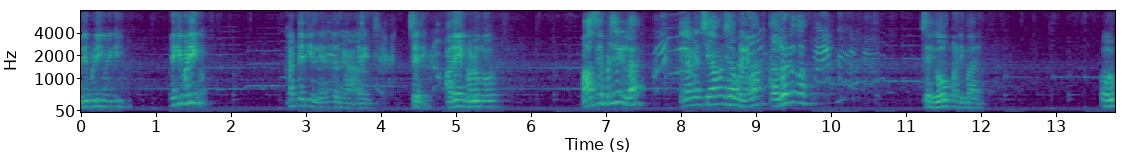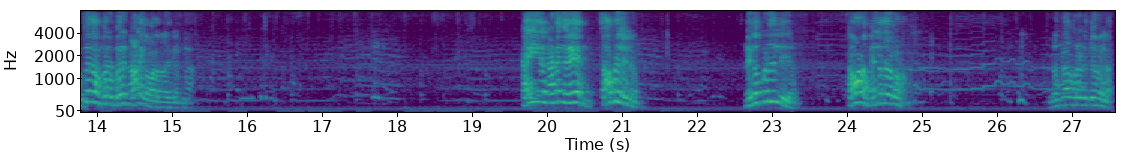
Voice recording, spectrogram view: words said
இது பிடிங்க மிக்கி மிக்கி பிடிங்க. கண் தெரியல எங்க இருக்கான் சரி அதையும் கொடுங்க. பாஸ்கர் பிடிச்சிருக்கீங்களா? எல்லாமே சியாமணி சாப்பிடணுமா? அது வேணுங்க. சரி ஓப் பண்ணி பாருங்க ஓ இப்பதான் பாரு பாரு. நாளைக்கு வரதா இருக்கு. கையில நடங்குறேன். சாப்பிடலாம் மிகப்படுது இல்லையா கவனம் மெல்ல ഇതെന്താ இருந்தா அப்புறம் எடுக்கவே இல்லை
